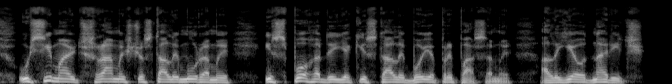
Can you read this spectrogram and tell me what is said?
– усі мають шрами, що стали мурами, і спогади, які стали боєприпасами. Але є одна річ,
